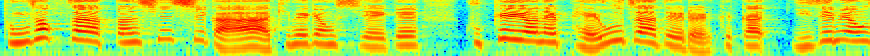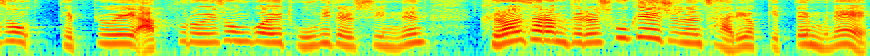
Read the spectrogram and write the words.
동석자였던 신 씨가 김혜경 씨에게 국회의원의 배우자들을, 그러니까 이재명 성- 대표의 앞으로의 선거에 도움이 될 수 있는 그런 사람들을 소개해주는 자리였기 때문에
